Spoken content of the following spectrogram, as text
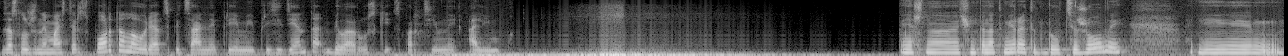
заслуженный мастер спорта, лауреат специальной премии президента Белорусский спортивный Олимп. Конечно, чемпионат мира этот был тяжелый, и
